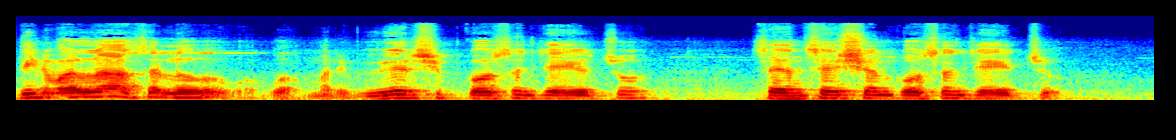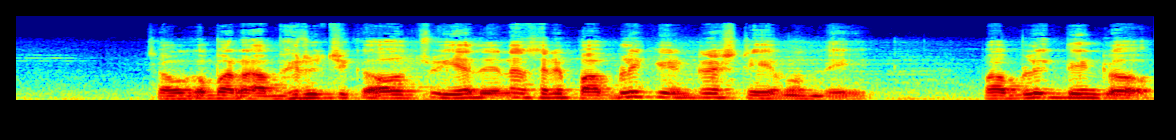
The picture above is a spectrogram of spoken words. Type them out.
దీనివల్ల అసలు మరి వ్యూయర్షిప్ కోసం చేయొచ్చు సెన్సేషన్ కోసం చేయొచ్చు చౌకబర అభిరుచి కావచ్చు ఏదైనా సరే పబ్లిక్ ఇంట్రెస్ట్ ఏముంది? పబ్లిక్ దీంట్లో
